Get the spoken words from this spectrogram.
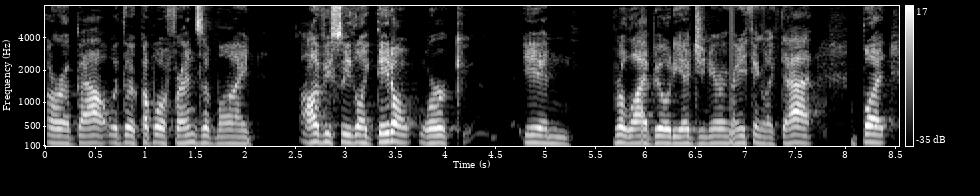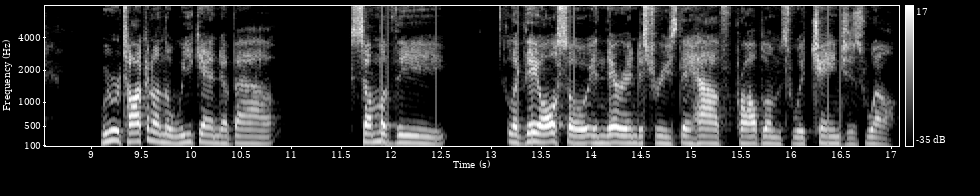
or about with a couple of friends of mine, obviously, like they don't work in reliability engineering or anything like that. But we were talking on the weekend about some of the like they also in their industries they have problems with change as well.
